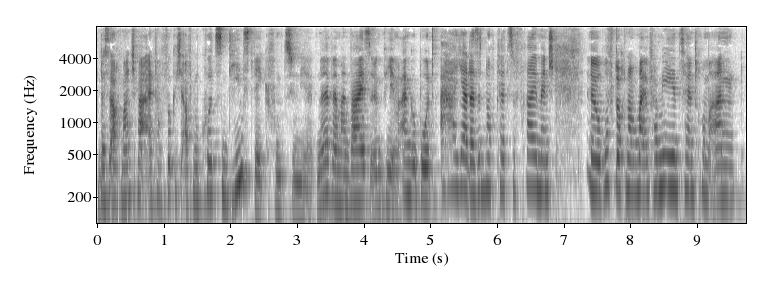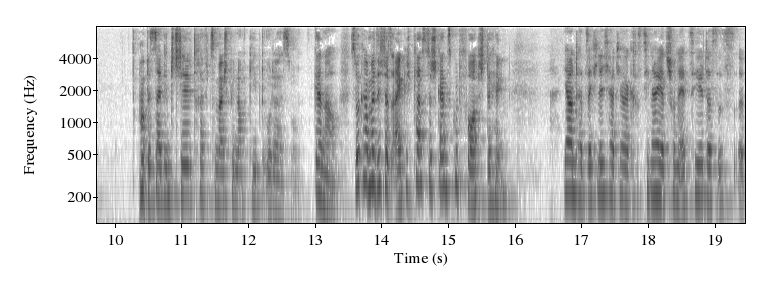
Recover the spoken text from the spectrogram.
und das auch manchmal einfach wirklich auf einem kurzen Dienstweg funktioniert. Ne? Wenn man weiß, irgendwie im Angebot, ah ja, da sind noch Plätze frei, Mensch, äh, ruf doch noch mal im Familienzentrum an ob es da den Stilltreff zum Beispiel noch gibt oder so. Genau. So kann man sich das eigentlich plastisch ganz gut vorstellen. Ja, und tatsächlich hat ja Christina jetzt schon erzählt, dass es äh,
